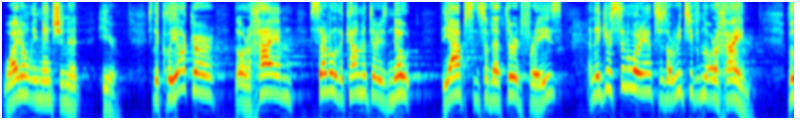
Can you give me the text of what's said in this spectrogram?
Why don't we mention it here? So the Kli Yakar, the Or HaChaim, several of the commentaries note the absence of that third phrase, and they give similar answers. I'll read to you from the Or HaChaim. The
